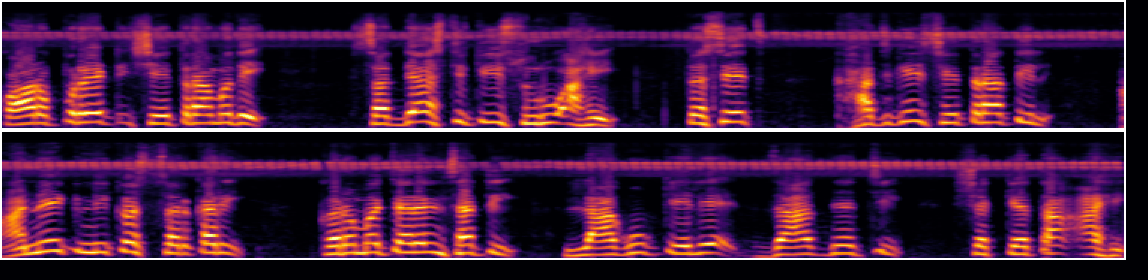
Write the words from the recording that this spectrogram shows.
कॉर्पोरेट क्षेत्रामध्ये सध्या स्थिती सुरू आहे. तसेच खाजगी क्षेत्रातील अनेक निकष सरकारी कर्मचाऱ्यांसाठी लागू केले जाण्याची शक्यता आहे.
